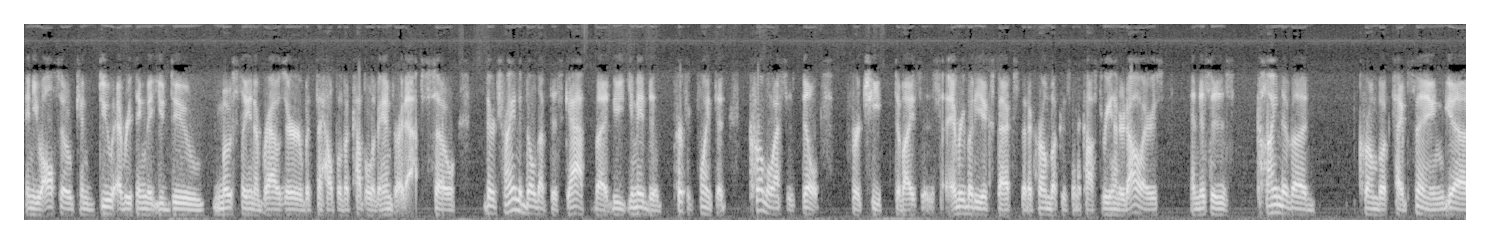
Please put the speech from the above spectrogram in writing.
and you also can do everything that you do mostly in a browser with the help of a couple of Android apps. So they're trying to build up this gap, but you, you made the perfect point that Chrome OS is built for cheap devices. Everybody expects that a Chromebook is going to cost $300, and this is kind of a Chromebook type thing, yeah,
